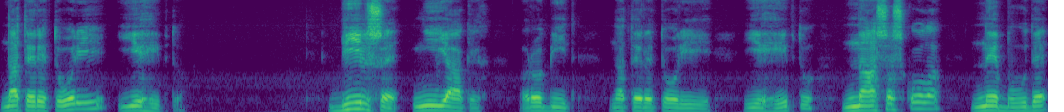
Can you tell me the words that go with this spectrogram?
на території Єгипту. Більше ніяких робіт на території Єгипту наша школа не буде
